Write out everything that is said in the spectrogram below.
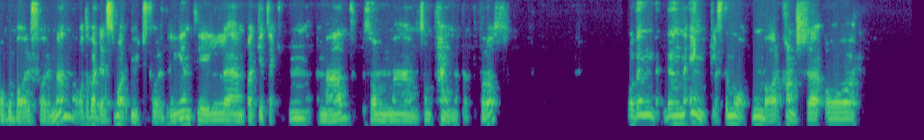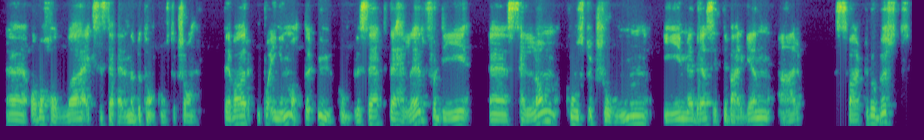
å bevare formen, og det var det som var utfordringen til eh, arkitekten Mad som, eh, som tegnet dette for oss. Og den, den enkleste måten var kanskje å, å beholde eksisterende betongkonstruksjon. Det var på ingen måte ukomplisert det heller, fordi selv om konstruksjonen i Media City Bergen er svært robust,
